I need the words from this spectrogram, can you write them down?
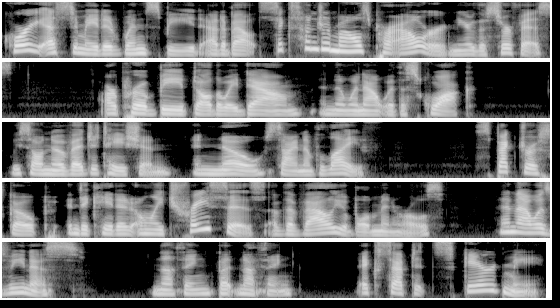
Corey estimated wind speed at about 600 miles per hour near the surface. Our probe beeped all the way down and then went out with a squawk. We saw no vegetation and no sign of life. Spectroscope indicated only traces of the valuable minerals, and that was Venus. Nothing but nothing. Except it scared me.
